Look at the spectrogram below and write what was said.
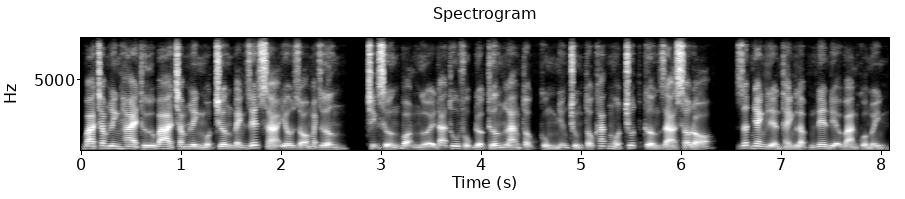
Ba trăm linh hai thứ ba trăm linh một chương đánh giết xà yêu gió mạch dương, trịnh sướng bọn người đã thu phục được thương lang tộc cùng những chủng tộc khác một chút cường giả sau đó, rất nhanh liền thành lập nên địa bàn của mình.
